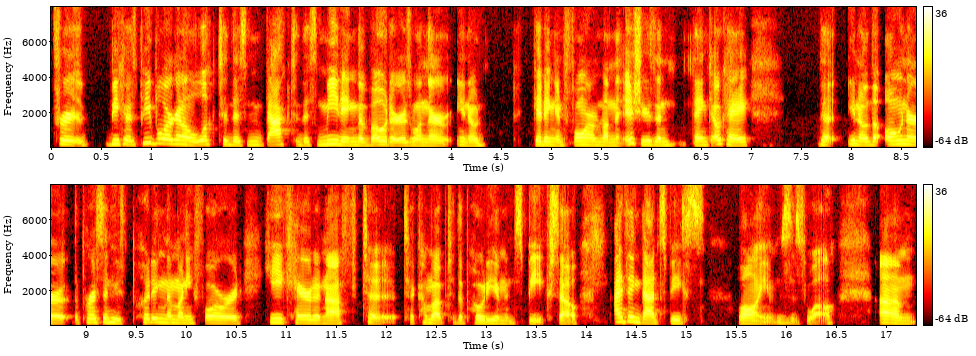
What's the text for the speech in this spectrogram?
for because people are going to look to this back to this meeting, the voters when they're you know getting informed on the issues and think, okay, the you know the owner the person who's putting the money forward he cared enough to to come up to the podium and speak. So i think that speaks volumes as well. Um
